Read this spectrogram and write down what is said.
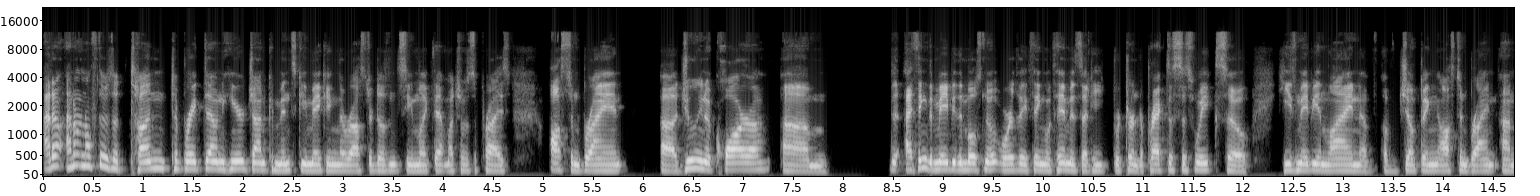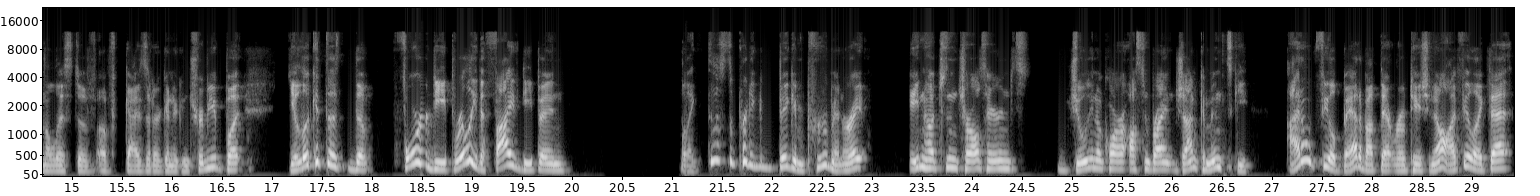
I don't I don't know if there's a ton to break down here. John Cominsky making the roster doesn't seem like that much of a surprise. Austin Bryant, uh, Julian Okwara. Um, I think that maybe the most noteworthy thing with him is that he returned to practice this week. So he's maybe in line of, of jumping Austin Bryant on the list of, of guys that are going to contribute. But you look at the the four deep, really the five deep, and like this is a pretty big improvement, right? Aidan Hutchinson, Charles Harris, Julian Okwara, Austin Bryant, John Cominsky. I don't feel bad about that rotation at all. I feel like that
